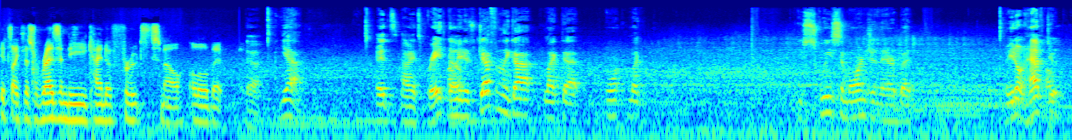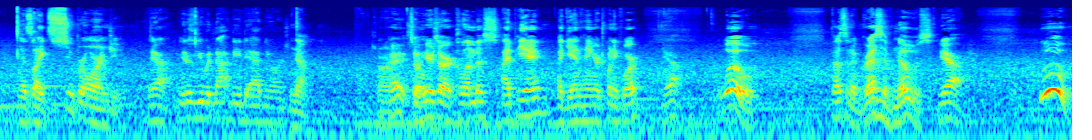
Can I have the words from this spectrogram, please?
It's like this resiny kind of fruit smell a little bit. Yeah, Yeah, it's I mean it's great though. I mean it's definitely got like that, or, like you squeeze some orange in there, but you don't have to. Oh. It's like super orangey. yeah, you you would not need to add any orange. No. Okay, so, so- here's our Columbus IPA again, Hangar 24. Yeah, Whoa, that's an Mm. aggressive nose. yeah. Woo!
